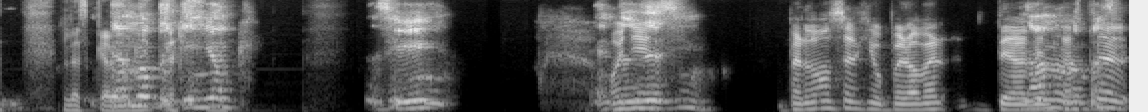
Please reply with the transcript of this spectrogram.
Las cabinas. lo pequeño. Sí. Entonces, Oye, sí. perdón, Sergio, pero a ver, ¿te aventaste no, no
